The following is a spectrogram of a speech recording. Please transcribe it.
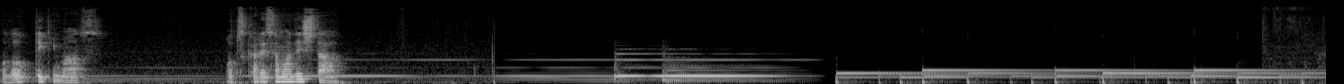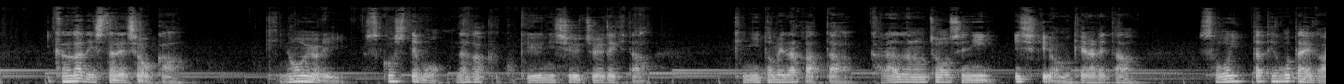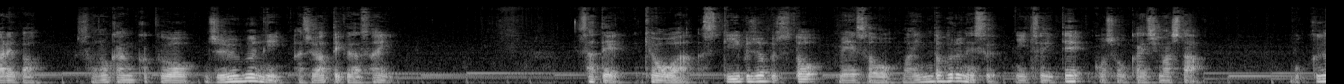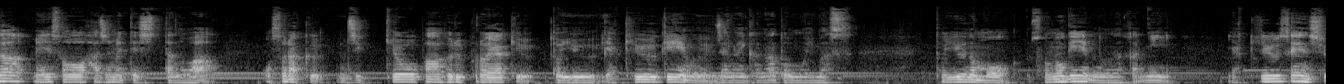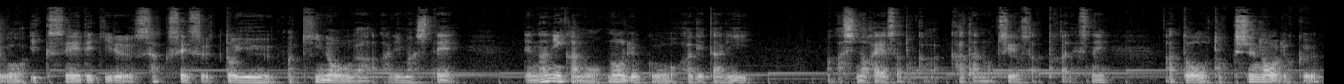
戻ってきます。お疲れ様でした。いかがでしたでしょうか？昨日より少しでも長く呼吸に集中できた気に留めなかった体の調子に意識を向けられたそういった手応えがあればその感覚を十分に味わってください。さて今日はスティーブ・ジョブズと瞑想マインドフルネスについてご紹介しました。僕が瞑想を初めて知ったのはおそらく実況パワフルプロ野球という野球ゲームじゃないかなと思います。というのもそのゲームの中に野球選手を育成できるサクセスという機能がありまして何かの能力を上げたり足の速さとか肩の強さとかですね。あと特殊能力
